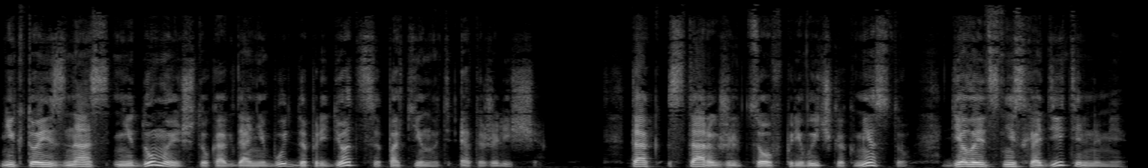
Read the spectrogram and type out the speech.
Никто из нас не думает, что когда-нибудь да придется покинуть это жилище. Так старых жильцов привычка к месту делает снисходительными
